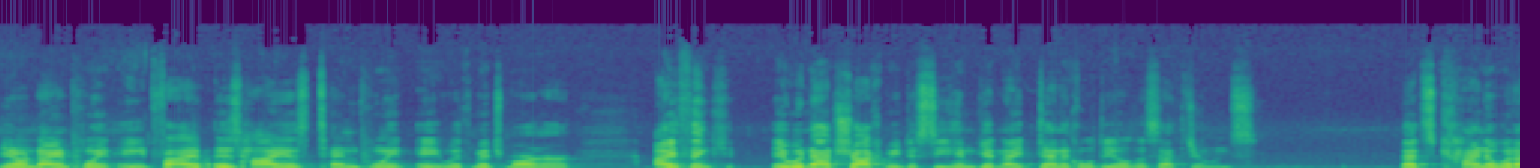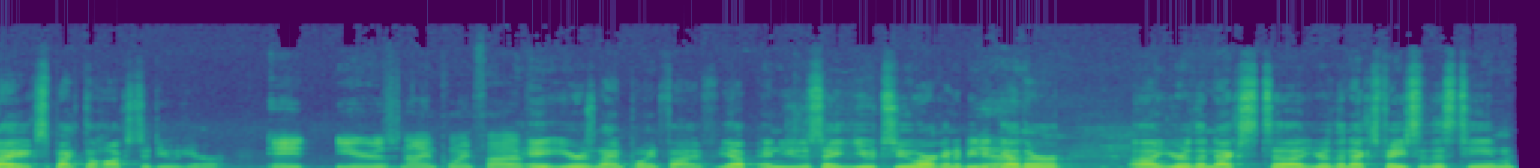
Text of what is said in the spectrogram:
you know, 9.85, as high as 10.8 with Mitch Marner. I think it would not shock me to see him get an identical deal to Seth Jones. That's kind of what I expect the Hawks to do here. Eight years, 9.5. Eight years, 9.5. Yep. And you just say you two are going to be yeah. together. Uh, you're the next. Uh, you're the next face of this team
